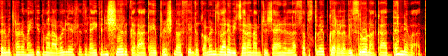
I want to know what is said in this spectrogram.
तर मित्रांनो माहिती तुम्हाला आवडली असेल तर लाईक आणि शेअर करा. काही प्रश्न असतील तर कमेंट्सद्वारे विचारा आणि आमच्या चॅनलला सबस्क्राईब करायला विसरू नका. धन्यवाद.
